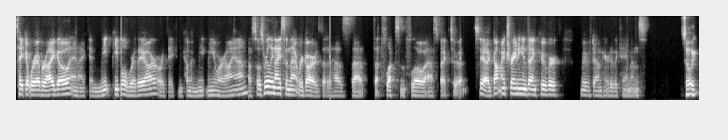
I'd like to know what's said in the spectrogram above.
take it wherever I go and I can meet people where they are or they can come and meet me where I am. So it's really nice in that regard that it has that that flux and flow aspect to it. So yeah, I got my training in Vancouver, moved down here to the Caymans. So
